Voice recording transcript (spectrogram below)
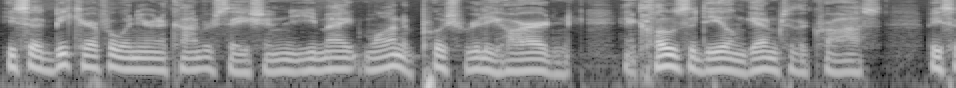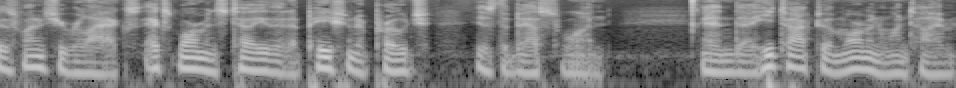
He said, Be careful when you're in a conversation. You might want to push really hard and, and close the deal and get them to the cross. But he says, Why don't you relax? Ex Mormons tell you that a patient approach is the best one. And uh, he talked to a Mormon one time,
